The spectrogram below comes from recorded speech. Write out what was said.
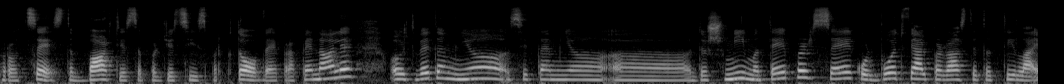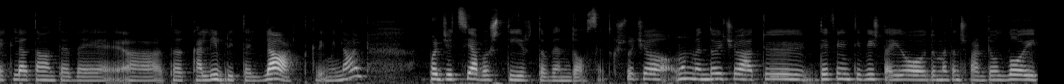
proces të bartjes së përgjegjësisë për këto vepra penale është vetëm një, si të them, një dëshmi më tepër se kur bëhet fjalë për raste të tilla eklatante dhe të kalibrit të lartë kriminal, përgjegjësia vështirë të vendoset. Kështu që unë mendoj që aty definitivisht ajo, domethënë çfarëdo lloj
